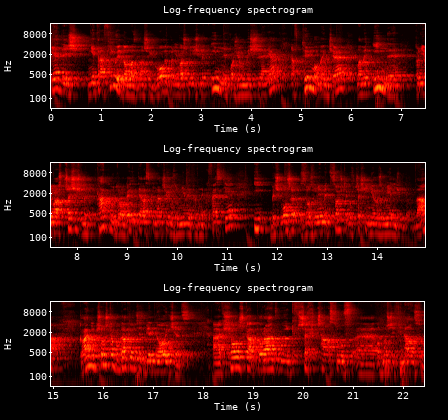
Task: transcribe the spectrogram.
kiedyś nie trafiły do nas, do naszej głowy, ponieważ mieliśmy inny poziom myślenia, a w tym momencie mamy inny, ponieważ przeszliśmy taką drogę i teraz inaczej rozumiemy pewne kwestie i być może zrozumiemy coś, czego wcześniej nie rozumieliśmy, prawda? Kochani, książka Bogaty Ojciec, Biedny Ojciec Książka, poradnik wszechczasów e, odnośnie finansów,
